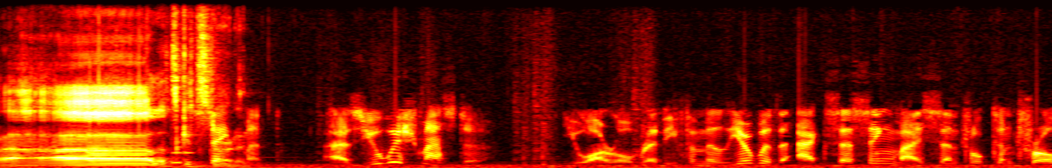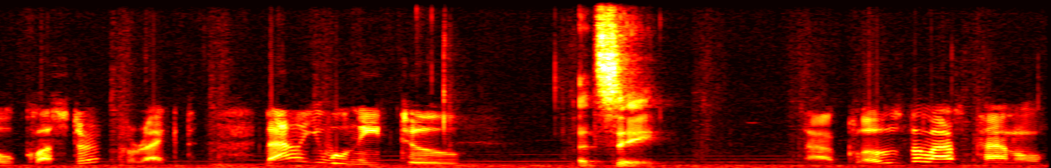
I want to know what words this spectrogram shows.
Uh, let's get started. Statement. As you wish, Master. You are already familiar with accessing my central control cluster, correct? Now you will need to... Let's see. Now close the last panel.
